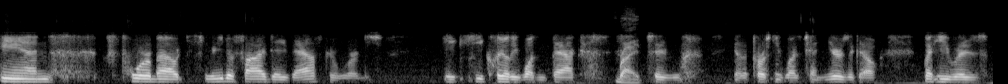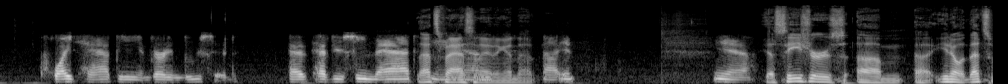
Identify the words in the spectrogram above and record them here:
And for about three to five days afterwards, he, he clearly wasn't back right. to you know, the person he was 10 years ago, but he was quite happy and very lucid. Have, have you seen that? That's and, fascinating, isn't it? Uh, in, yeah. Yeah, seizures. Um, uh, you know, that's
